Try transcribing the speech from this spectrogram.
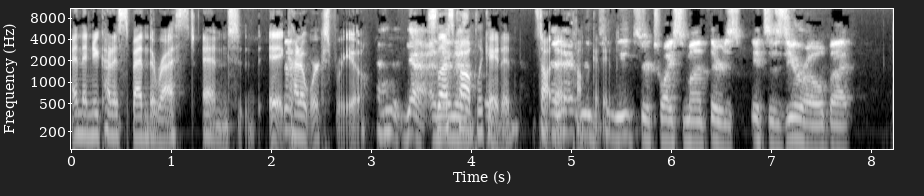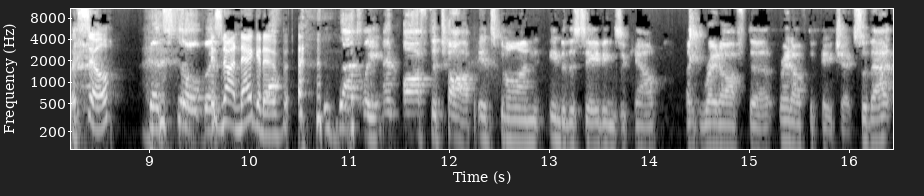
and then you kind of spend the rest, and it kind of works for you. And, yeah, It's less complicated. It's not that every complicated, two weeks or twice a month, there's it's a zero, but but still, but still, but it's not negative. exactly. And off the top, it's gone into the savings account, like right off the right off the paycheck. So that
